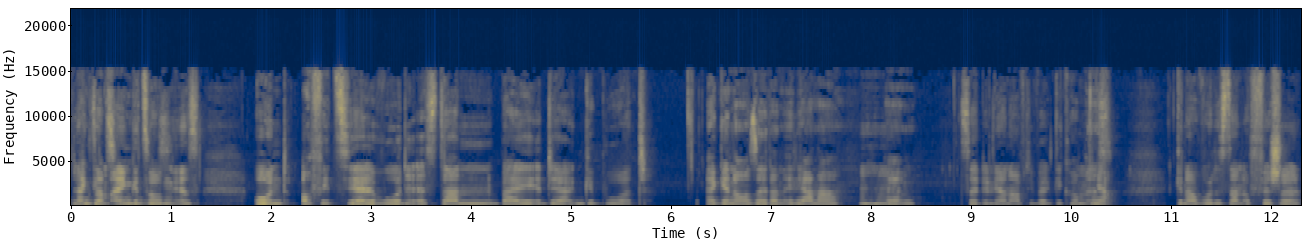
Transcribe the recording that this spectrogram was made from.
langsam Eingezogen eingezogen ist. Und offiziell wurde es dann bei der Geburt, Äh, genau, seit dann Eliana. Ähm, seit Eliana auf die Welt gekommen ist. Ja. Genau, wurde es dann official.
